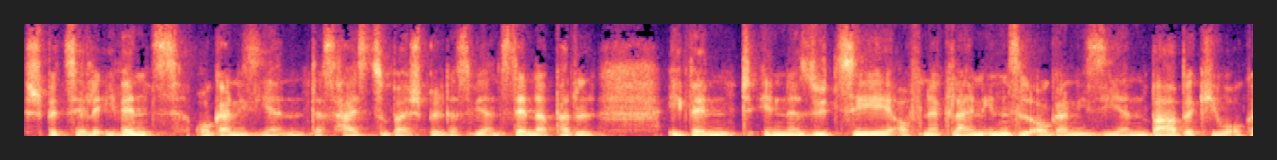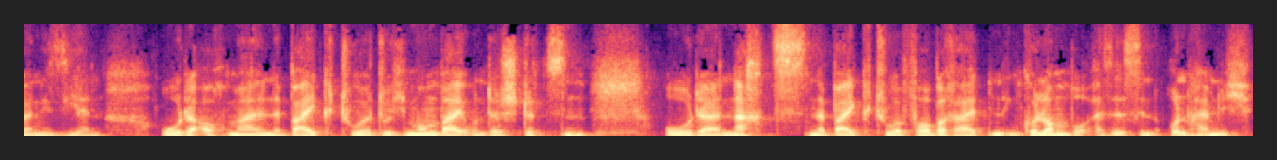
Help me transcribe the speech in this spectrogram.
spezielle Events organisieren. Das heißt zum Beispiel, dass wir ein Stand-Up-Paddle-Event in der Südsee auf einer kleinen Insel organisieren, Barbecue organisieren oder auch mal eine Bike-Tour durch Mumbai unterstützen oder nachts eine Bike-Tour vorbereiten in Colombo. Also es sind unheimlich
